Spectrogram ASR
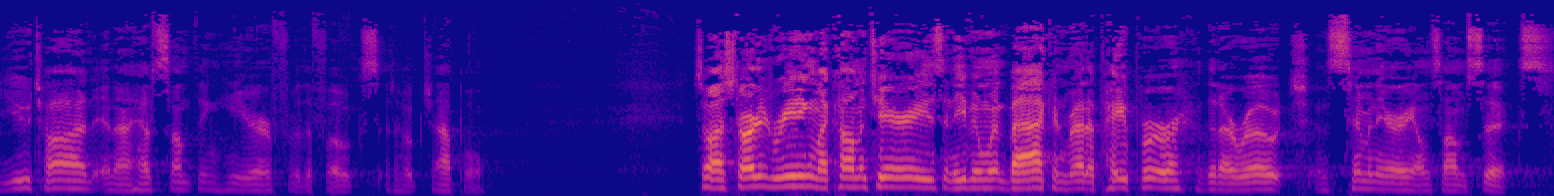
you, Todd, and I have something here for the folks at Hope Chapel. So I started reading my commentaries and even went back and read a paper that I wrote in seminary on Psalm 6.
